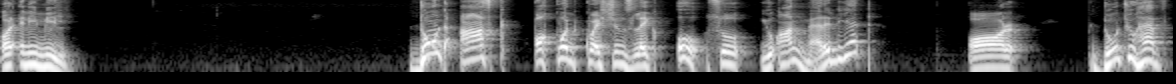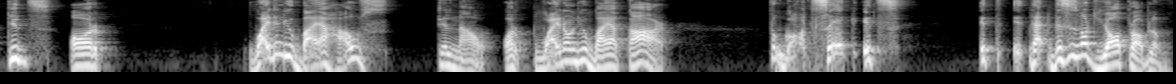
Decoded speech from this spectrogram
or any meal. Don't ask awkward questions like, oh, so you aren't married yet? Or don't you have kids? Or why didn't you buy a house till now? Or why don't you buy a car? For God's sake, it's it, it, that this is not your problem.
